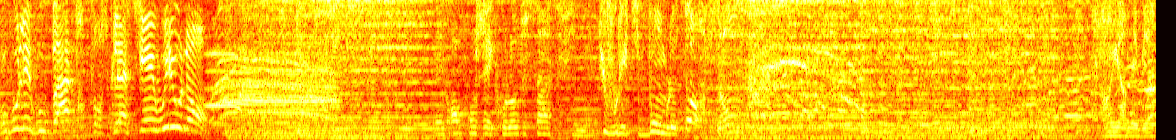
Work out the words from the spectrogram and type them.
Vous voulez vous battre pour ce glacier, oui ou non? Les grands projets écolo, tout ça, c'est fini. Tu voulais qu'il bombe le torse, non? Regardez bien,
